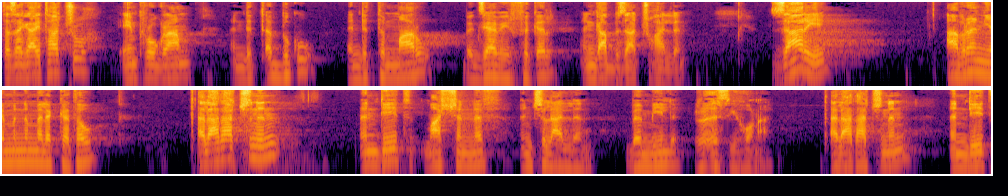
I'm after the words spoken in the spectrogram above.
ተዘጋጅታችሁ ይህን ፕሮግራም እንድትጠብቁ እንድትማሩ በእግዚአብሔር ፍቅር እንጋብዛችኋለን። ዛሬ አብረን የምንመለከተው ጠላታችንን እንዴት ማሸነፍ እንችላለን በሚል ርዕስ ይሆናል። ጠላታችንን እንዴት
